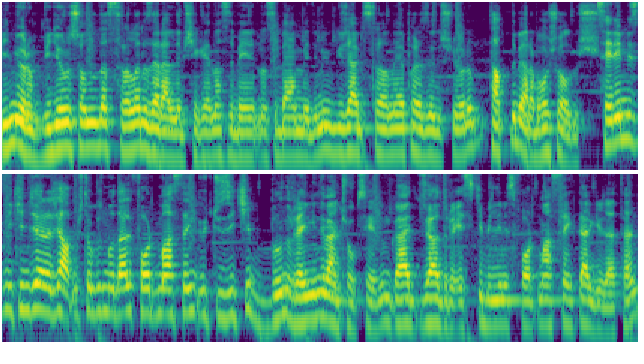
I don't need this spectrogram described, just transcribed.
Bilmiyorum. Videonun sonunda sıralarız herhalde bir şekilde. Nasıl beğenip nasıl beğenmediğimi. Güzel bir sıralama yaparız diye düşünüyorum. Tatlı bir araba. Hoş olmuş. Serimizin ikinci aracı 69 model Ford Mustang 302. Bunun rengini ben çok sevdim. Gayet güzel duruyor. Eski bildiğimiz Ford Mustang'ler gibi zaten.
